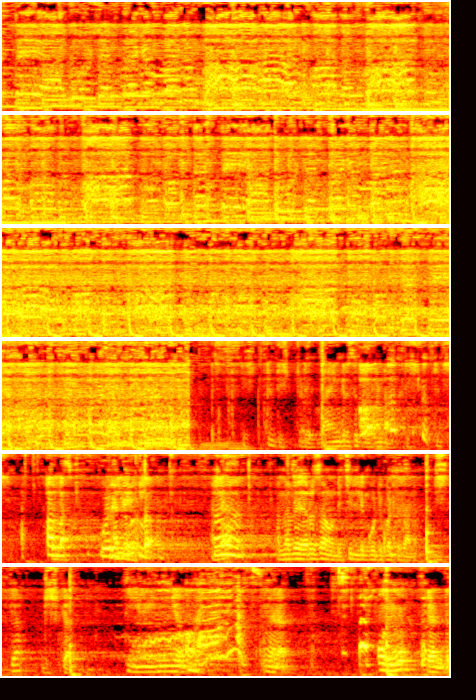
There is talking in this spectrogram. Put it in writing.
ആഘോഷം പ്രകമ്പനം ആഘോഷം പ്രകമ്പനം അല്ല എന്നാ വേറെ സൗണ്ട് ചില്ലും കൂട്ടി പെട്ട സാധനം. ഡിഷ്ക ഡിഷ്ക. തിരിഞ്ഞു. ഇങ്ങനെ. ഒന്ന് രണ്ട്.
